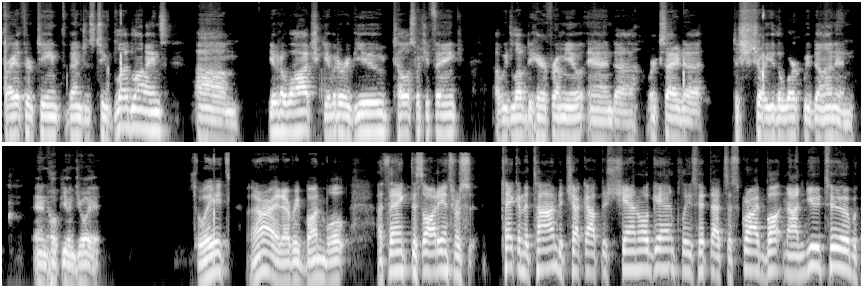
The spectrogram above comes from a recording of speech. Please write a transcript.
Friday the 13th, Vengeance 2 Bloodlines. Um, give it a watch, give it a review, tell us what you think. Uh, we'd love to hear from you, and uh, we're excited to, to show you the work we've done and and hope you enjoy it. Sweet. All right, everyone. Well, I thank this audience for taking the time to check out this channel again. Please hit that subscribe button on YouTube,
